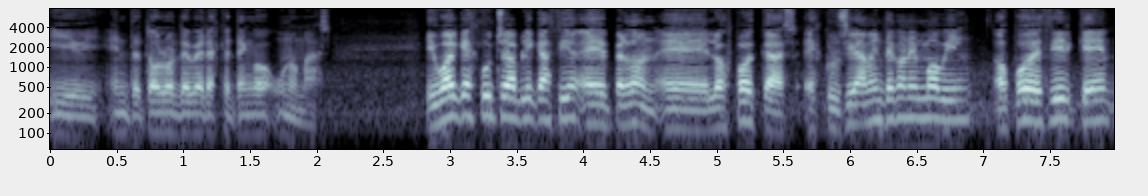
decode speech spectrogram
y entre todos los deberes que tengo, uno más. Igual que escucho aplicación, eh, perdón, los podcasts exclusivamente con el móvil, os puedo decir que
